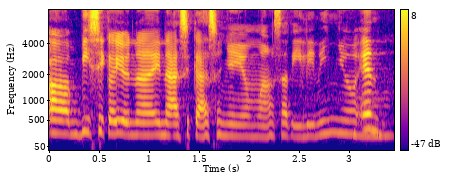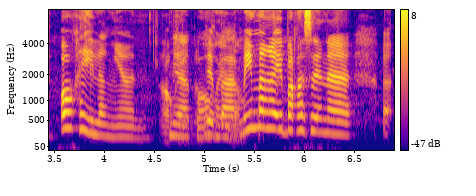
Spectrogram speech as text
um, busy kayo na inaasikaso niya yung mga sarili ninyo. And okay lang yun. Okay Yeah, lang. okay diba? lang May mga iba kasi na uh,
